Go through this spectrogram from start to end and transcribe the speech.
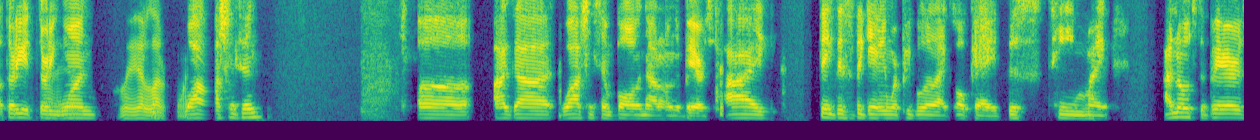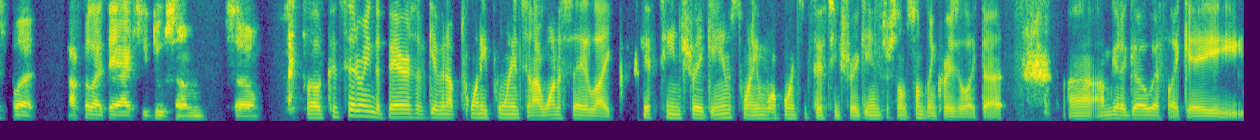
38 31 We got a lot of points. Washington. Uh I got Washington balling out on the Bears. I think this is the game where people are like, okay, this team might I know it's the Bears, but I feel like they actually do something. So Well, considering the Bears have given up 20 points and I want to say like 15 straight games, 20 more points in 15 straight games or some, something crazy like that, uh, I'm going to go with like a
